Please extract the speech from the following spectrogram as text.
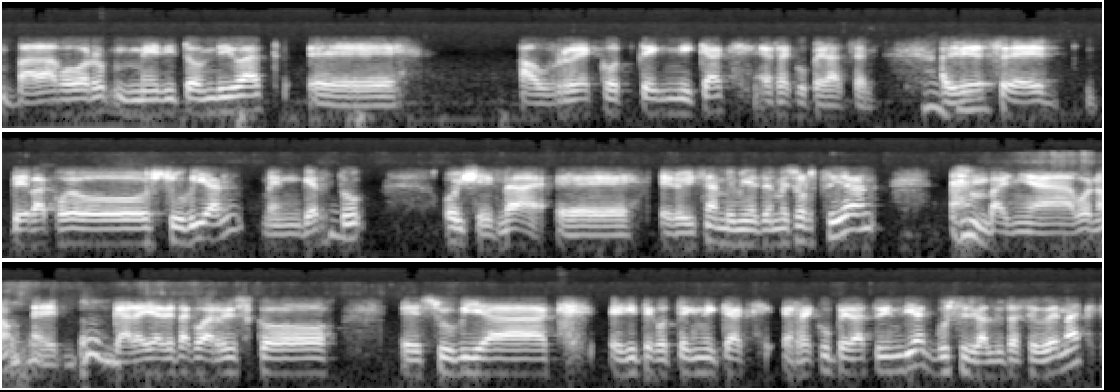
badago hor merito handi bat e, aurreko teknikak errekuperatzen. Adibidez, e, debako zubian, men gertu, hoixein da, e, eroizan 2018an, baina, bueno, e, garaiaretako arrizko e, zubiak egiteko teknikak errekuperatu indiak, guztiz galduta zeudenak,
